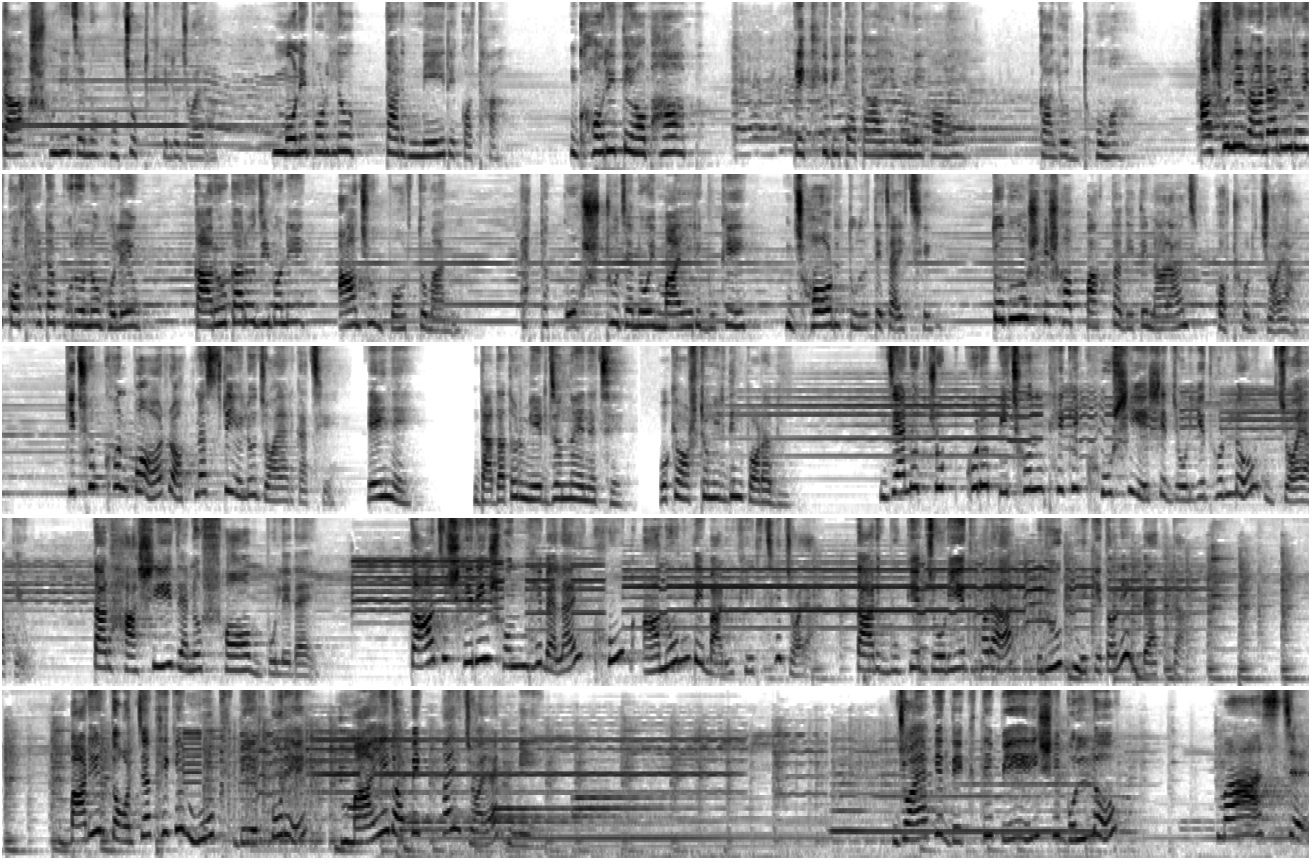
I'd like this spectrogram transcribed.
ডাক শুনে যেন হোঁচট খেল জয়া। মনে পড়ল তার মেয়ের কথা। ঘরেতে অভাব। পৃথিবীটা তাই মনে হয় কালো ধোঁয়া। আসলে রানারের ওই কথাটা পুরনো হলেও কারও কারও জীবনে আজও বর্তমান। একটা কষ্ট যেন ওই মায়ের বুকে ঝড় তুলতে চাইছে। তবুও সে সব পাত্তা দিতে নারাজ কঠোর জয়া। কিছুক্ষণ পর রত্নাশ্রী এলো জয়ার কাছে। এই নে, দাদা তোর মেয়ের জন্য এনেছে, ওকে অষ্টমীর দিন পড়াবি। যেন চুপ করে পিছন থেকে খুশি এসে জড়িয়ে ধরল জয়াকেও। তার হাসি যেন সব বলে দেয়। কাজ সেরে সন্ধেবেলায় খুব আনন্দে বাড়ি ফিরছে জয়া। তার বুকে জড়িয়ে ধরা রূপ নিকেতনের ব্যাগটা। বাড়ির দরজা থেকে মুখ বের করে মায়ের অপেক্ষায় জয়ার মেয়ে। জয়াকে দেখতে পেয়েই সে বলল মা আসছে।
